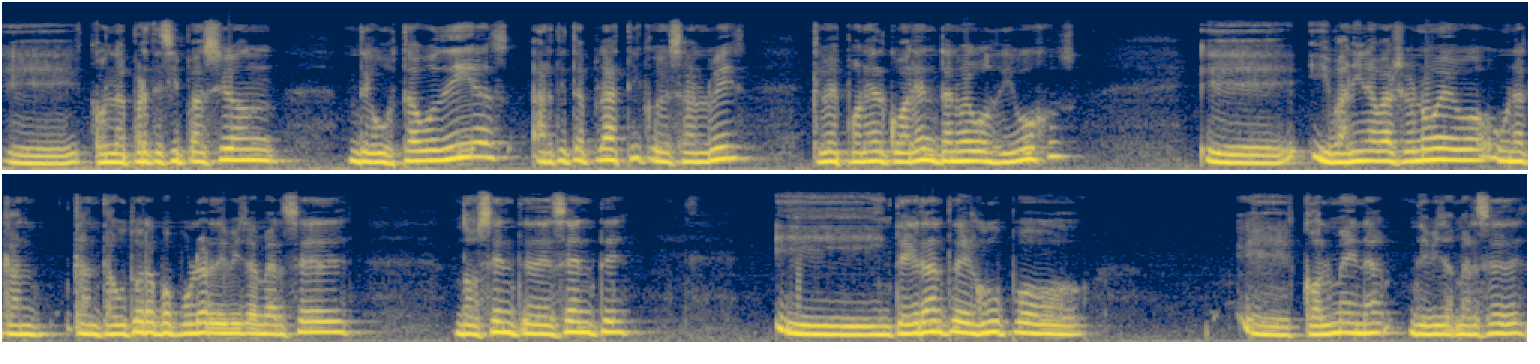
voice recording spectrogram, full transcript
eh, con la participación de Gustavo Díaz, artista plástico de San Luis, que va a exponer 40 nuevos dibujos, eh, y Vanina Barrio Nuevo, una can- cantautora popular de Villa Mercedes, docente decente y integrante del grupo eh, Colmena de Villa Mercedes,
